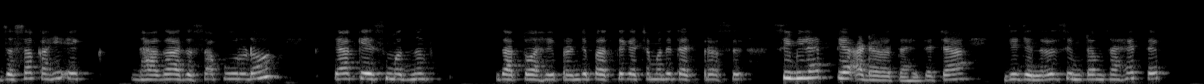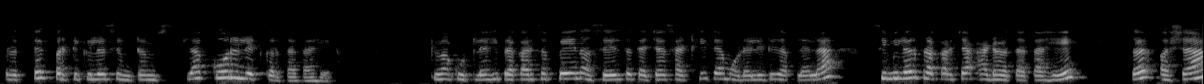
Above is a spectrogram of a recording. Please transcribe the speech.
जसा काही एक धागा जसा पूर्ण त्या केस मधनं जातो आहे म्हणजे प्रत्येक याच्यामध्ये त्याच सिमिलॅरिटी आढळत आहे. त्याच्या जे जनरल सिमटम्स आहेत ते प्रत्येक पर्टिक्युलर सिमटम्सला कोरिलेट करतात आहे. किंवा कुठल्याही प्रकारचं पेन असेल तर त्याच्यासाठी त्या मॉडेलिटीज आपल्याला सिमिलर प्रकारच्या आढळतात आहे. तर अशा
